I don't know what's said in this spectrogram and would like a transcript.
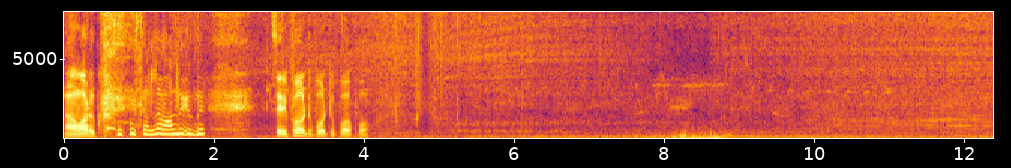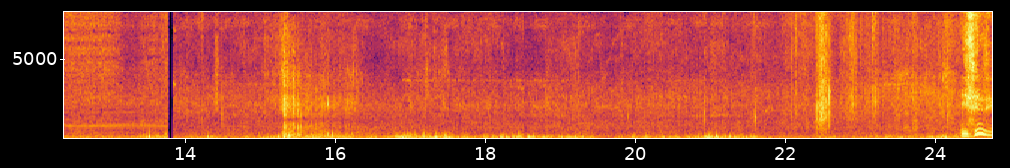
நான் வாட நல்லா வாழ்ந்துக்கிறேன் சரி போட்டு போட்டு போ போ. சரி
